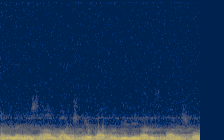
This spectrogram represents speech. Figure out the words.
خلیل علیہ السلام کا عشقی کافر بی دینانی سفارش کو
